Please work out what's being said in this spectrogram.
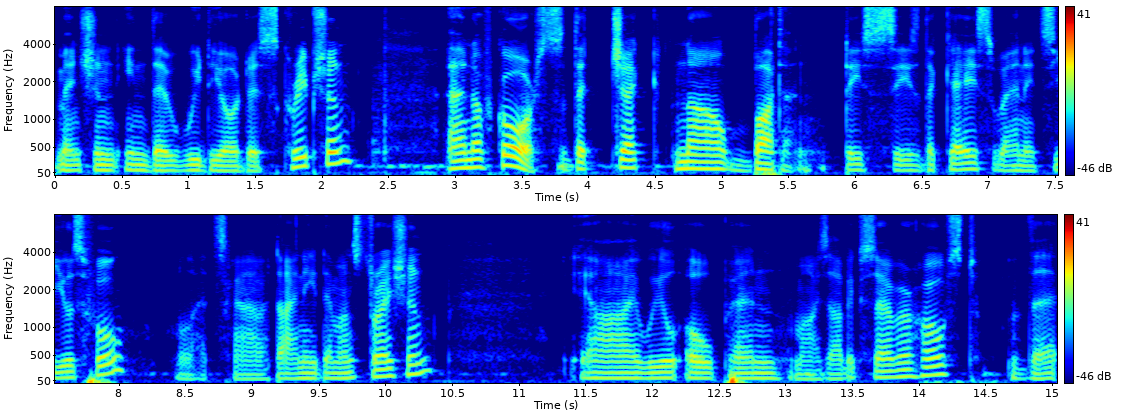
mentioned in the video description and of course, the check now button. This is the case when it's useful. Let's have a tiny demonstration. I will open my Zabbix server host, the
